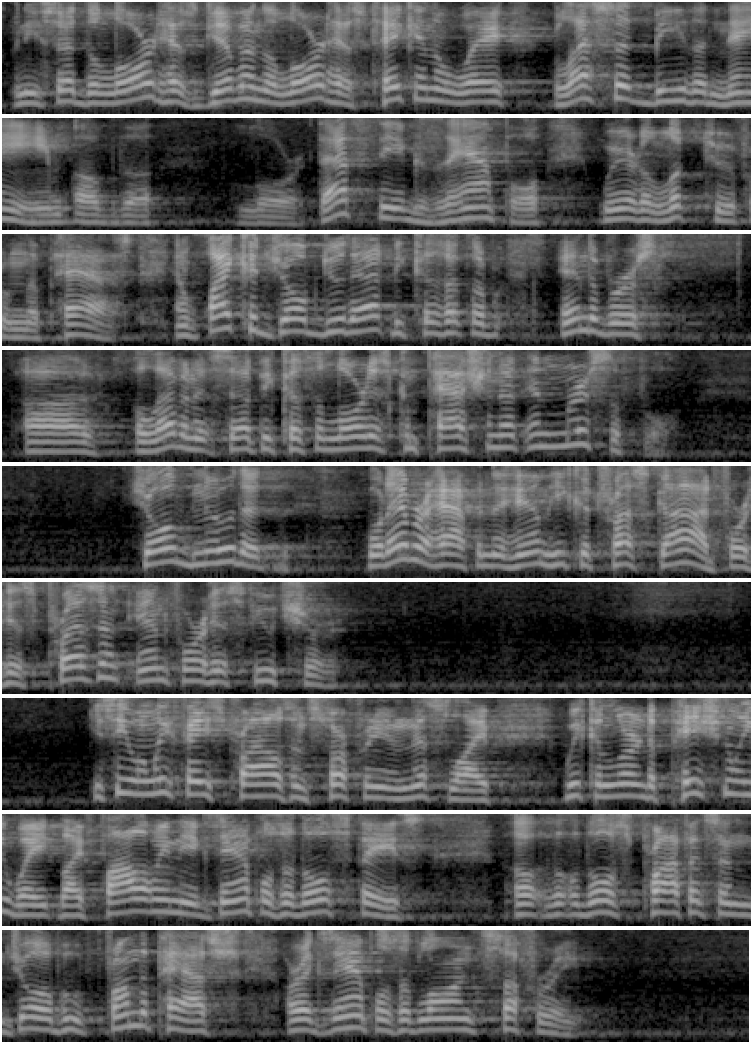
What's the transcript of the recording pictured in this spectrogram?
And he said, The Lord has given, the Lord has taken away. Blessed be the name of the Lord. That's the example we are to look to from the past. And why could Job do that? Because at the end of verse uh, 11 it said, Because the Lord is compassionate and merciful. Job knew that whatever happened to him, he could trust God for his present and for his future. You see, when we face trials and suffering in this life, we can learn to patiently wait by following the examples of those faiths, uh, those prophets and Job, who from the past are examples of long suffering.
